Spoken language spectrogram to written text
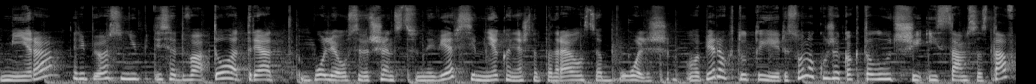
мира, Рипес и Нью 52, то отряд более усовершенствованной версии мне, конечно, понравился больше. Во-первых, тут и рисунок уже как-то лучше, и сам состав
